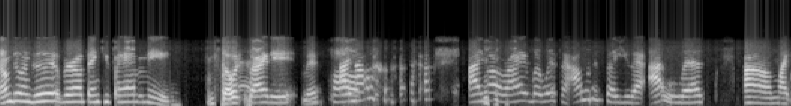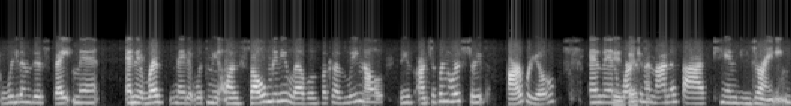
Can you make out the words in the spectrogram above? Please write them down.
I'm doing good, girl. Thank you for having me. I'm so excited. Let's talk. I know. I know, right? But listen, I want to tell you that I left um like reading this statement and it resonated with me on so many levels because we know these entrepreneur streets are real and then exactly. working a nine to five can be draining.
